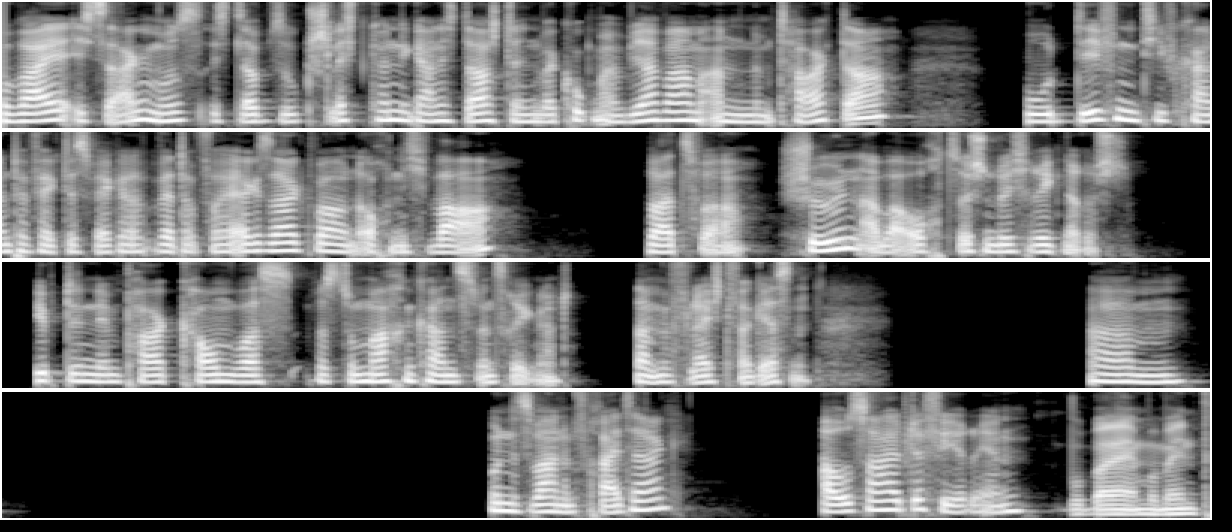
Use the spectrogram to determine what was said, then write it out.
Wobei ich sagen muss, ich glaube, so schlecht können die gar nicht darstellen, weil guck mal, wir waren an einem Tag da, wo definitiv kein perfektes Wetter vorhergesagt war und auch nicht war. War zwar schön, aber auch zwischendurch regnerisch. Gibt in dem Park kaum was, was du machen kannst, wenn es regnet. Das haben wir vielleicht vergessen. Ähm und es war an einem Freitag, außerhalb der Ferien. Wobei im Moment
